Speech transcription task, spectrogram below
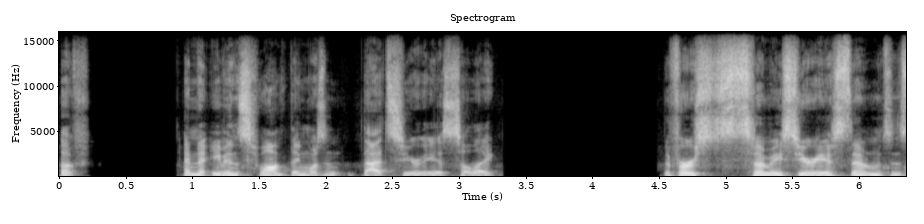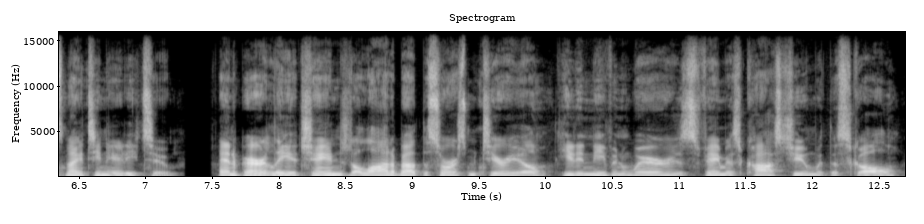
of and even Swamp Thing wasn't that serious, so like the first semi-serious film since 1982. And apparently it changed a lot about the source material. He didn't even wear his famous costume with the skull.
